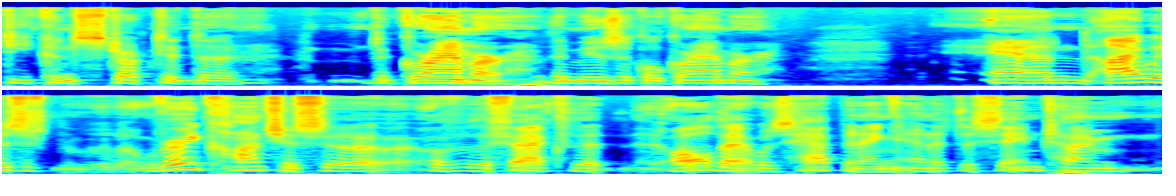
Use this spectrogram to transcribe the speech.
deconstructed the the grammar, the musical grammar. And I was very conscious uh, of the fact that all that was happening, and at the same time,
